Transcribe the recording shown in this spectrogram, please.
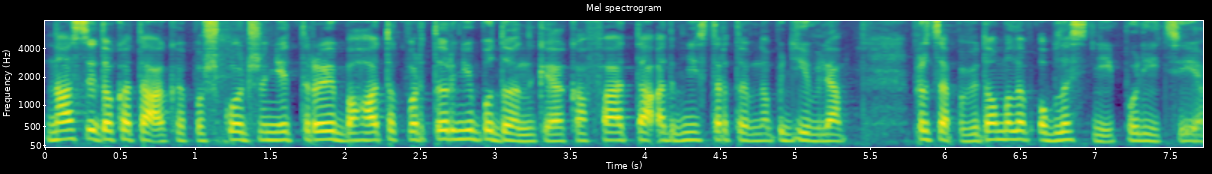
Внаслідок атаки пошкоджені три багатоквартирні будинки, кафе та адміністративна будівля. Про це повідомили в обласній поліції.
